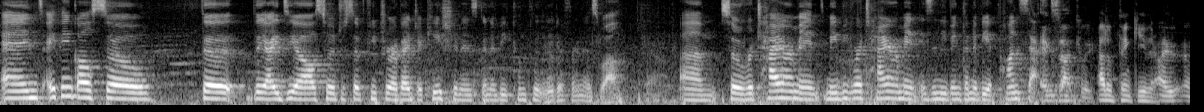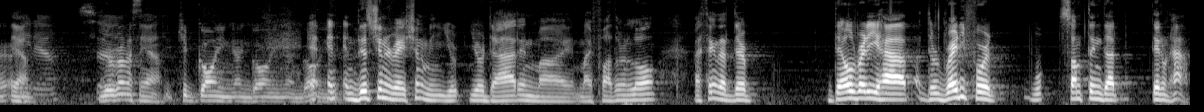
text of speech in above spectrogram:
And I think also the, the idea also just of future of education is going to be completely different as well. Um, so retirement, maybe retirement isn't even going to be a concept. Exactly. I don't think either. I, uh, yeah. You're gonna Yeah. keep going and going and going. And, and, and this generation, I mean, your, your dad and my, my father-in-law, I think that they're, they already have, they're ready for something that they don't have,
